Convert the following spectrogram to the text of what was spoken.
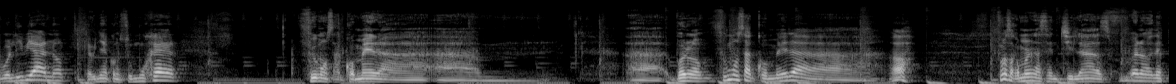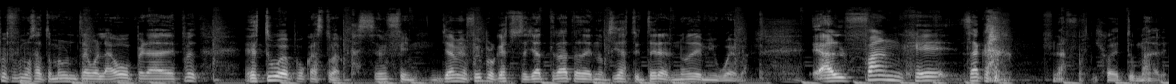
boliviano, que venía con su mujer. Fuimos a comer a, bueno, fuimos a comer a... Ah, fuimos a comer unas enchiladas. Bueno, después fuimos a tomar un trago a la ópera. Después estuvo de pocas tuercas. En fin, ya me fui porque esto se ya trata de noticias twitteras, no de mi hueva. Alfanje saca. Hijo de tu madre.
